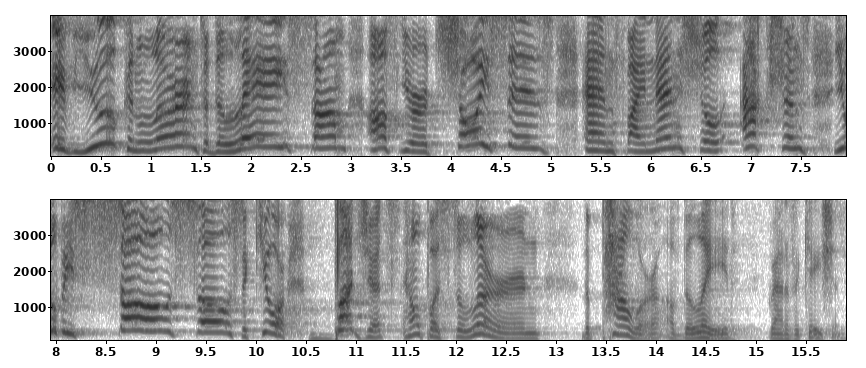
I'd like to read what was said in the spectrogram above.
If you can learn to delay some of your choices and financial actions, you'll be so, so secure. Budgets help us to learn the power of delayed gratification.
